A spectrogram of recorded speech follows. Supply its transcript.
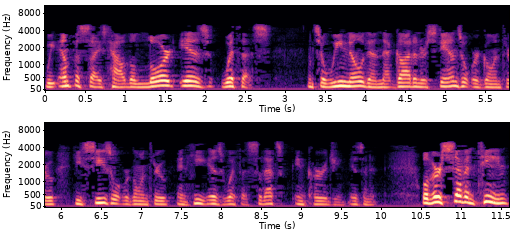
We emphasized how the Lord is with us. And so we know then that God understands what we're going through, He sees what we're going through, and He is with us. So that's encouraging, isn't it? Well, verse 17,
